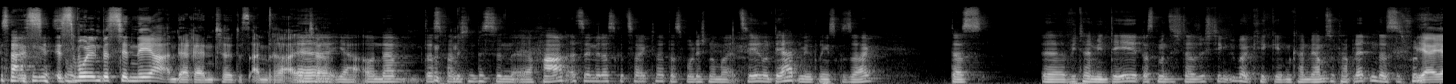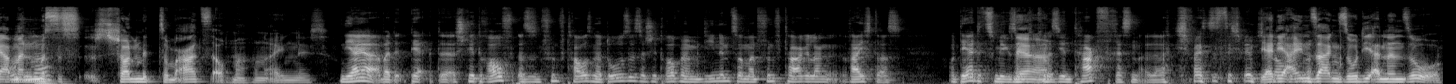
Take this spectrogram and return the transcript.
Sagen ist, so. ist wohl ein bisschen näher an der Rente, das andere Alter. Äh, ja, und da, das fand ich ein bisschen äh, hart, als er mir das gezeigt hat. Das wollte ich nur mal erzählen. Und der hat mir übrigens gesagt, dass äh, Vitamin D, dass man sich da einen richtigen Überkick geben kann. Wir haben so Tabletten, das ist 5 Ja, ja, man muss es schon mit zum Arzt auch machen eigentlich. Ja, ja, aber der, der steht drauf, also es sind 5000er Dosis, da steht drauf, wenn man die nimmt, soll man fünf Tage lang, reicht das. Und der hatte zu mir gesagt, ja. ich kann das jeden Tag fressen, Alter. Ich weiß es nicht, ich Ja, die einen sagen so, die anderen so.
